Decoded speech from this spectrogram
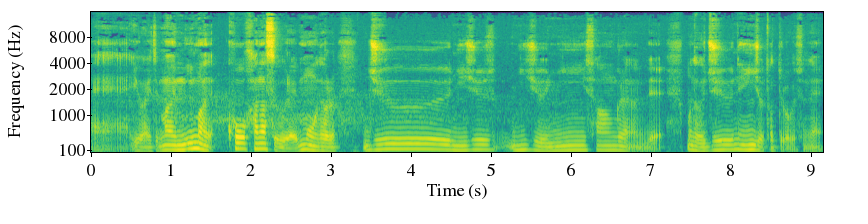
えー、言われてまあ今こう話すぐらいもうだから10202223ぐらいなんでもうだから10年以上経ってるわけですよね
